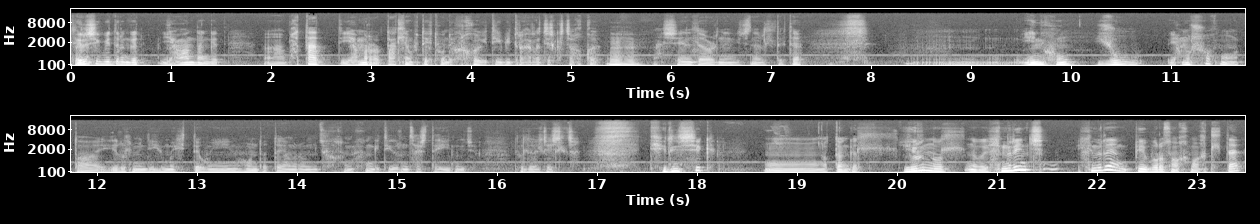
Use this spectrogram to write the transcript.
Тэр шиг бид нар ингээд явандаа ингээд батад ямар дадлын бүтээгдэхүүн тохирох вэ гэдгийг бид нар гаргаж ирэх гэж байгаа байхгүй юу? Machine learning гэж нэрлэдэг те. Энэ хүн юу ямар шохон одоо эрүүл мэндийн юм ихтэй хүн энэ хүнд одоо ямар юм зохих юм хэн гэдгийг ер нь цаашдаа хийнэ гэж төлөвлөж ажиллаж байгаа. Тэрэн шиг одоо ингээл ер нь бол нөгөө эхнэрийн ч эхнэрээ би буруу сонгох магадaltaй.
